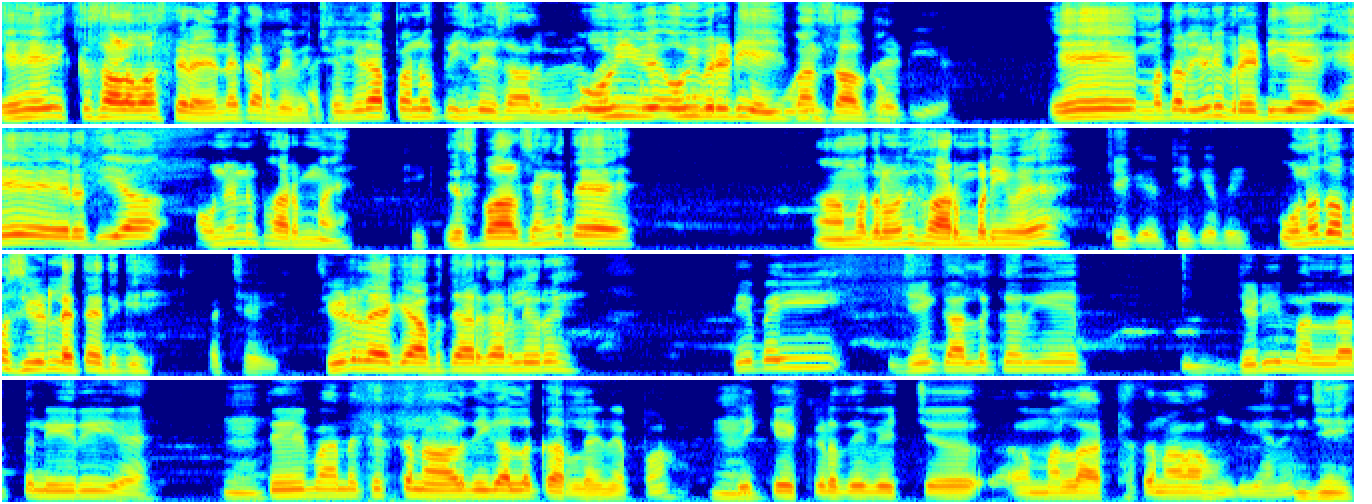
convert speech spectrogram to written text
ਇਹ 1 ਸਾਲ ਵਾਸਤੇ ਰਹਿ ਜਾਂਦਾ ਘਰ ਦੇ ਵਿੱਚ। ਅੱਛਾ ਜਿਹੜਾ ਆਪਾਂ ਨੂੰ ਪਿਛਲੇ ਸਾਲ ਵੀਡੀਓ ਉਹੀ ਉਹੀ ਵੈਰਾਈਟੀ ਹੈ ਜੀ 5 ਸਾਲ ਤੋਂ। ਵੈਰਾਈਟੀ ਹੈ। ਇਹ ਮਤਲਬ ਜਿਹੜੀ ਵੈਰਾਈਟੀ ਹੈ ਇਹ ਰਤੀਆ ਉਹਨਾਂ ਨੂੰ ਫਾਰਮ ਹੈ ਜਸਪਾਲ ਸਿੰਘ ਤੇ ਅਹ ਮਤਲਬ ਉਹਦੀ ਫਾਰਮ ਬਣੀ ਹੋਈ ਹੈ। ਠੀਕ ਹੈ ਠੀਕ ਹੈ ਬਾਈ। ਉਹਨਾਂ ਤੋਂ ਆਪਾਂ ਸੀਡ ਲੈਤੇ ਇਤਕੀ। ਅੱਛਾ ਜੀ। ਸੀਡ ਲੈ ਕੇ ਆਪ ਤਿਆਰ ਕਰ ਲਈ ਉਰੇ। ਤੇ ਬਾਈ ਜੇ ਗੱਲ ਕਰੀਏ ਜਿਹੜੀ ਮੰਨ ਲਾ ਪਨੀਰੀ ਹੈ ਹੂੰ। ਤੇ ਮੰਨ ਕੇ ਕਨਾਲ ਦੀ ਗੱਲ ਕਰ ਲੈਨੇ ਆਪਾਂ। ਹੂੰ। ਇੱਕ ਏਕੜ ਦੇ ਵਿੱਚ ਮੰਨ ਲਾ 8 ਕਨਾਲਾਂ ਹੁੰਦੀਆਂ ਨੇ। ਜੀ।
